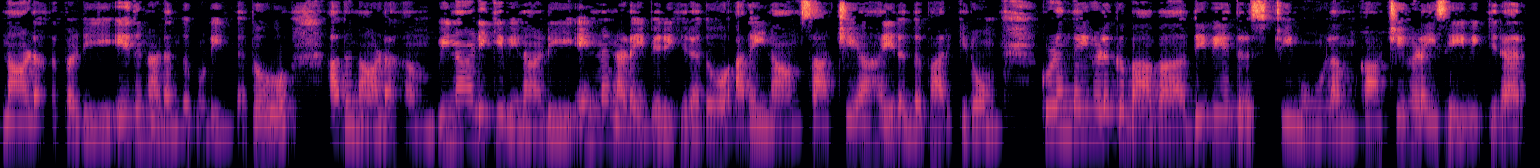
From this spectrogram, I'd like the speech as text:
நாடகப்படி எது நடந்து முடிந்ததோ அது நாடகம். வினாடிக்கு வினாடி என்ன நடைபெறுகிறதோ அதை நாம் சாட்சியாக இருந்து பார்க்கிறோம். குழந்தைகளுக்கு பாபா திவ்ய திருஷ்டி மூலம் காட்சிகளை சேவிக்கிறார்.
